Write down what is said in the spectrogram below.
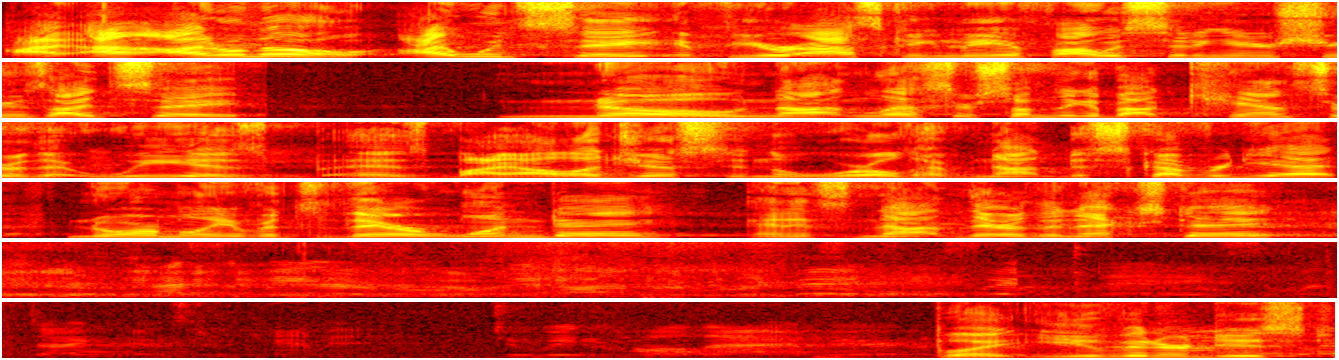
I, I, I don't know. I would say if you're asking me, if I was sitting in your shoes, I'd say no, not unless there's something about cancer that we as, as biologists in the world have not discovered yet. Normally, if it's there one day and it's not there the next day, but you've introduced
